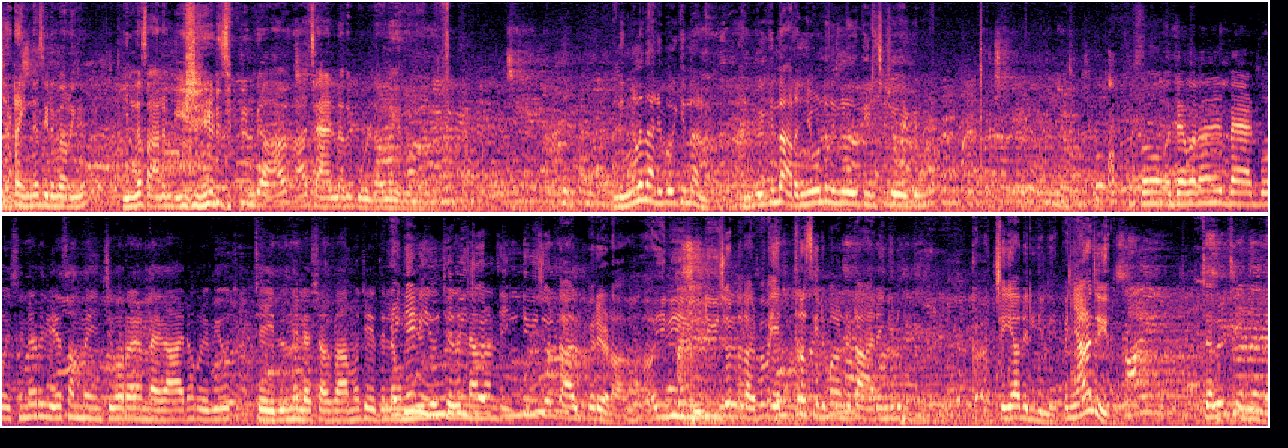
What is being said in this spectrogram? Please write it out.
ചേട്ടാ ഇന്ന സിനിമ ഇറങ്ങി. ഇന്ന സാധനം ഭീഷണി അടിച്ചിട്ടുണ്ട്. ആ ആ ചാനൽ അത് കൂൾ ഡൗൺ ചെയ്തു. നിങ്ങളിത് അനുഭവിക്കുന്നതാണ്. അനുഭവിക്കുന്നത് അറിഞ്ഞുകൊണ്ട് നിങ്ങളിത് തിരിച്ചു ചോദിക്കുമ്പോൾ ഇപ്പോൾ ഇതേപോലെ ബാഡ് ബോയ്സിന്റെ റിവ്യൂ സംബന്ധിച്ച് കുറെ ഉണ്ടായി ആരും റിവ്യൂ ചെയ്തിരുന്നില്ല. ഷസാമു ചെയ്തില്ല. ഇൻഡിവിജ്വൽ താല്പര്യടാ. ഇനി ഇൻഡിവിജ്വലിന്റെ താല്പര്യം. എത്ര സിനിമ കണ്ടിട്ട് ആരെങ്കിലും ചെയ്യാതിരിക്കില്ലേ? ഇപ്പൊ ഞാൻ ചെയ്തു. ചിലർ ചെയ്യുന്നില്ല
